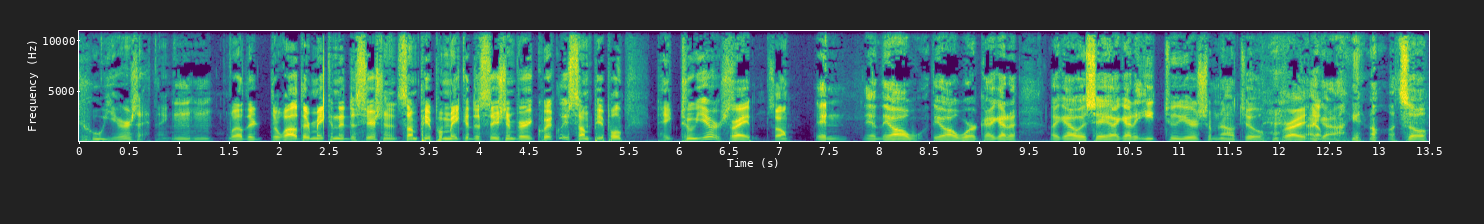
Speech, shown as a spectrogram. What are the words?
two years, I think. Mm-hmm. Well, they're, while they're making a decision. And some people make a decision very quickly. Some people take two years. Right. So and and they all they all work. I gotta like I always say, I gotta eat two years from now too. Right. I Yep. got you know. So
